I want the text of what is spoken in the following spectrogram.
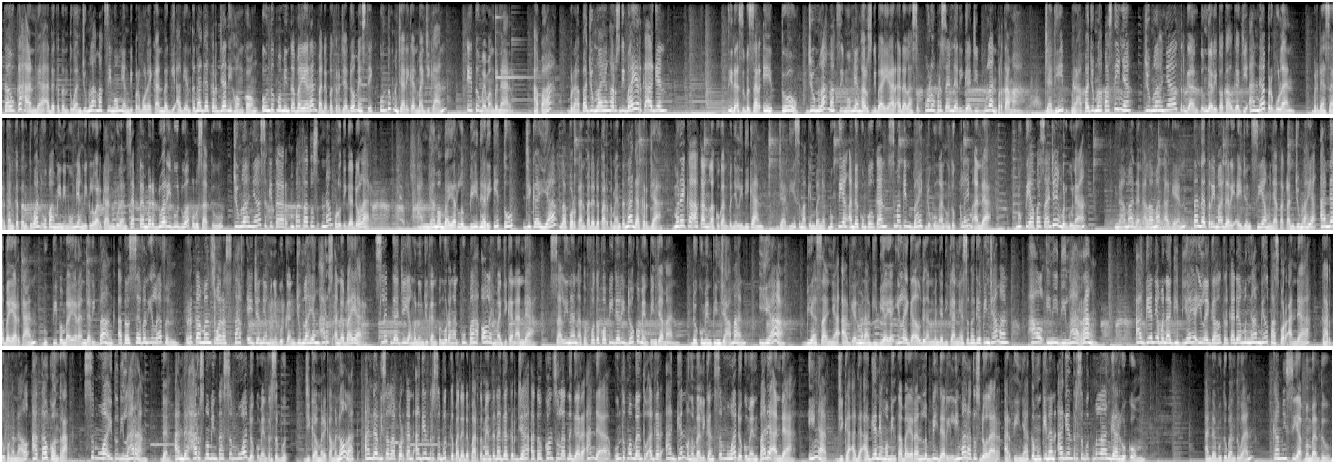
Tahukah Anda ada ketentuan jumlah maksimum yang diperbolehkan bagi agen tenaga kerja di Hong Kong untuk meminta bayaran pada pekerja domestik untuk mencarikan majikan? Itu memang benar. Apa? Berapa jumlah yang harus dibayar ke agen? Tidak sebesar itu. Jumlah maksimum yang harus dibayar adalah 10% dari gaji bulan pertama. Jadi, berapa jumlah pastinya? Jumlahnya tergantung dari total gaji Anda per bulan. Berdasarkan ketentuan upah minimum yang dikeluarkan bulan September 2021, jumlahnya sekitar 463 dolar. Anda membayar lebih dari itu? Jika ya, laporkan pada Departemen Tenaga Kerja. Mereka akan melakukan penyelidikan. Jadi, semakin banyak bukti yang Anda kumpulkan, semakin baik dukungan untuk klaim Anda. Bukti apa saja yang berguna? Nama dan alamat agen, tanda terima dari agensi yang menyatakan jumlah yang Anda bayarkan, bukti pembayaran dari bank atau 7-Eleven, rekaman suara staff agent yang menyebutkan jumlah yang harus Anda bayar, slip gaji yang menunjukkan pengurangan upah oleh majikan Anda, salinan atau fotokopi dari dokumen pinjaman. Dokumen pinjaman? Iya, biasanya agen menagih biaya ilegal dengan menjadikannya sebagai pinjaman. Hal ini dilarang. Agen yang menagih biaya ilegal terkadang mengambil paspor Anda, kartu pengenal, atau kontrak. Semua itu dilarang, dan Anda harus meminta semua dokumen tersebut. Jika mereka menolak, Anda bisa laporkan agen tersebut kepada Departemen Tenaga Kerja atau Konsulat Negara Anda untuk membantu agar agen mengembalikan semua dokumen pada Anda. Ingat, jika ada agen yang meminta bayaran lebih dari 500 dolar, artinya kemungkinan agen tersebut melanggar hukum. Anda butuh bantuan? Kami siap membantu.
